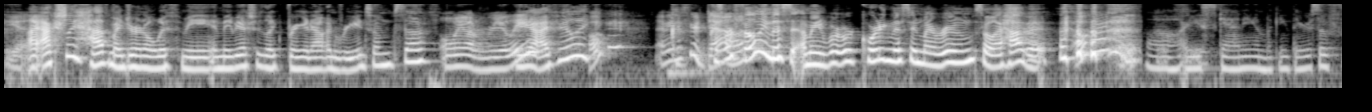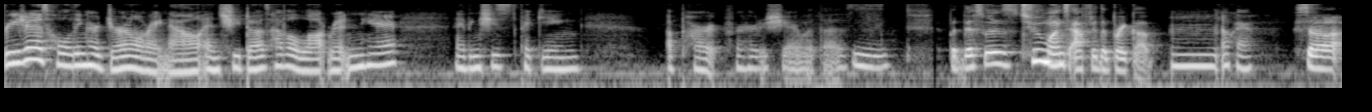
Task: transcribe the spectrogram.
Yeah. i actually have my journal with me and maybe i should like bring it out and read some stuff Oh my god, really? yeah i feel like Okay. I mean, if you're because we're filming this i mean we're recording this in my room so i have it okay. Wow, are you scanning and looking through? So Freesia is holding her journal right now, and she does have a lot written here. And I think she's picking a part for her to share with us. but this was two months after the breakup Mm, okay. So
